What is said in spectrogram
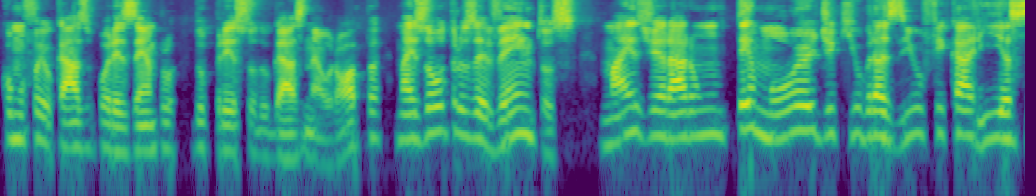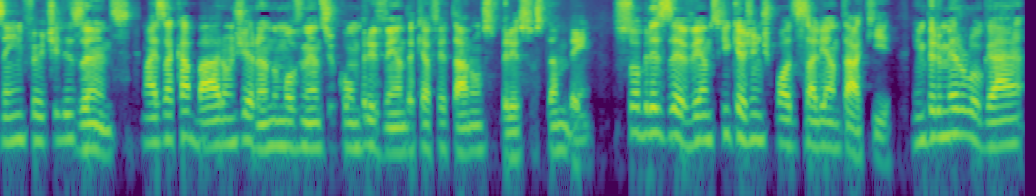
como foi o caso, por exemplo, do preço do gás na Europa, mas outros eventos mais geraram um temor de que o Brasil ficaria sem fertilizantes, mas acabaram gerando movimentos de compra e venda que afetaram os preços também. Sobre esses eventos, o que a gente pode salientar aqui? Em primeiro lugar,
